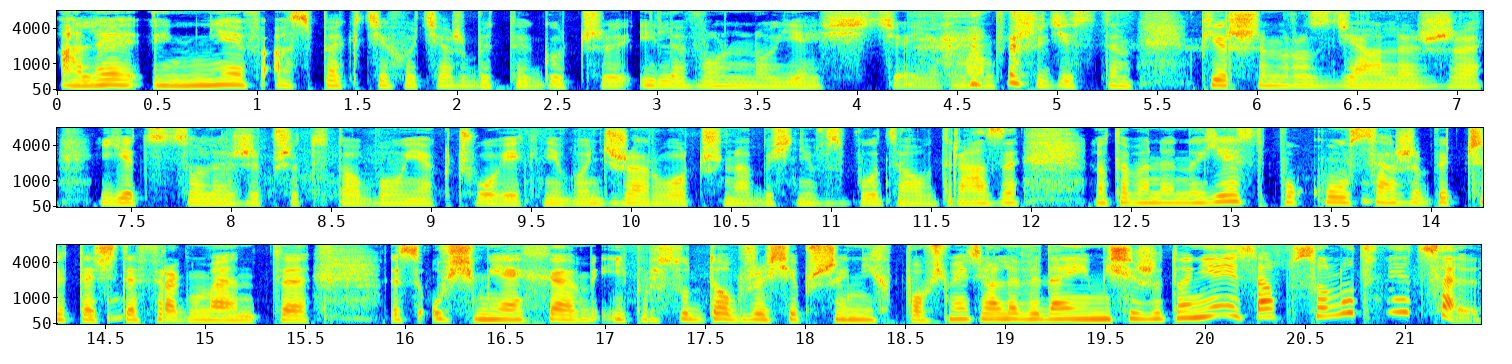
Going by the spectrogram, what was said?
ale nie w aspekcie chociażby tego, czy ile wolno jeść. Jak mam w 31 rozdziale, że jedz co leży przed tobą, jak człowiek, nie bądź żarłoczny, abyś nie wzbudzał odrazy. Notabene no jest pokusa, żeby czytać te fragmenty z uśmiechem i po prostu dobrze się przy nich pośmiać, ale wydaje mi się, że to nie jest absolutnie cel.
